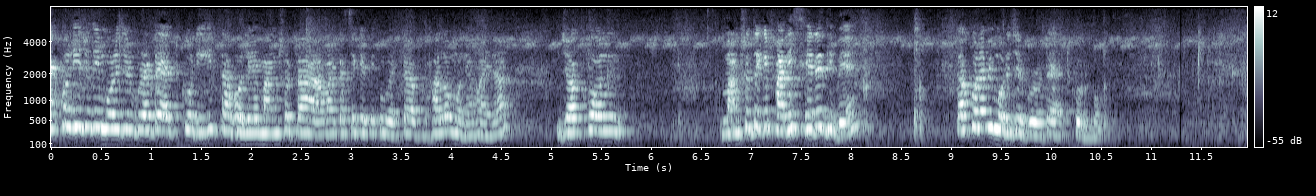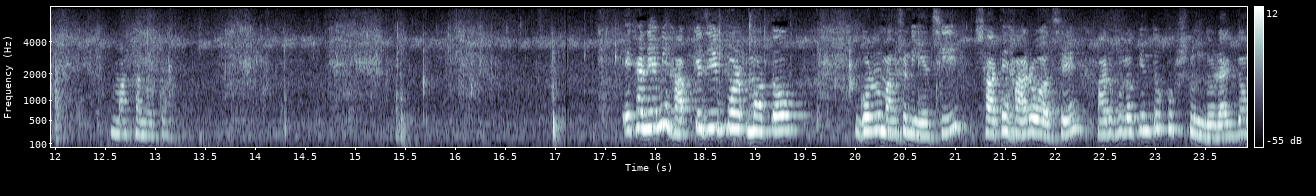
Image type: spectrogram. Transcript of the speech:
এখনই যদি মরিচের গুঁড়াটা অ্যাড করি, তাহলে মাংসটা আমার কাছে খেতে খুব একটা ভালো মনে হয় না। যখন মাংস থেকে পানি ছেড়ে দিবে, তখন আমি মরিচের গুঁড়োটা অ্যাড করব। মাখানোটা। এখানে আমি হাফ কেজির মতো গরুর মাংস নিয়েছি। সাথে হাড়ও আছে। হাড়গুলো কিন্তু খুব সুন্দর, একদম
